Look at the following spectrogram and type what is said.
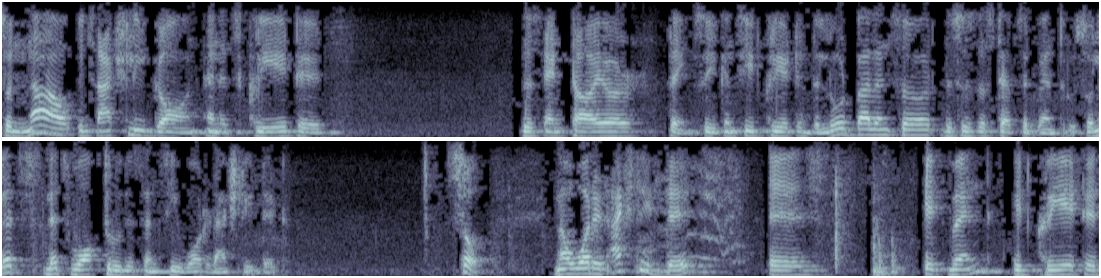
So now it's actually gone and it's created this entire thing. So you can see it created the load balancer. This is the steps it went through. So let's let's walk through this and see what it actually did. So now what it actually did is it went, it created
